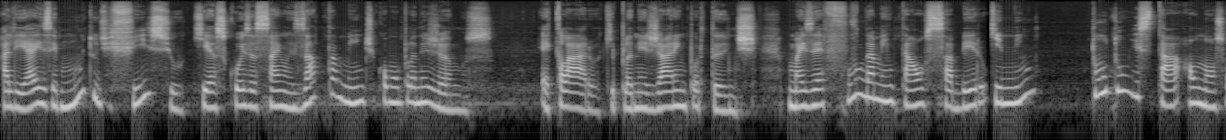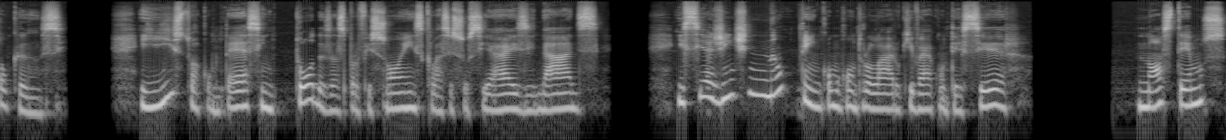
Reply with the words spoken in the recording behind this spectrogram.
Aliás, é muito difícil que as coisas saiam exatamente como planejamos. É claro que planejar é importante, mas é fundamental saber que nem tudo está ao nosso alcance. E isto acontece em todas as profissões, classes sociais, idades. E se a gente não tem como controlar o que vai acontecer, nós temos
